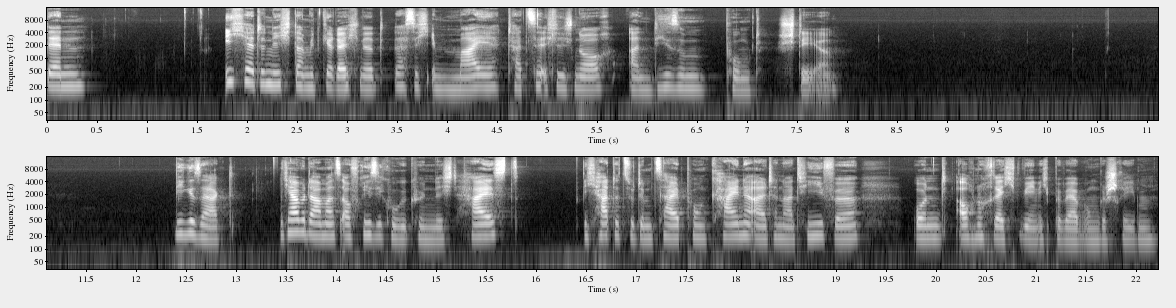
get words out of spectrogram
Denn ich hätte nicht damit gerechnet, dass ich im Mai tatsächlich noch an diesem Punkt stehe. Wie gesagt, ich habe damals auf Risiko gekündigt. Heißt, ich hatte zu dem Zeitpunkt keine Alternative und auch noch recht wenig Bewerbungen geschrieben.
